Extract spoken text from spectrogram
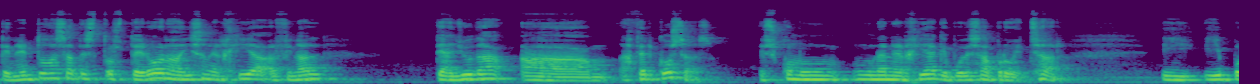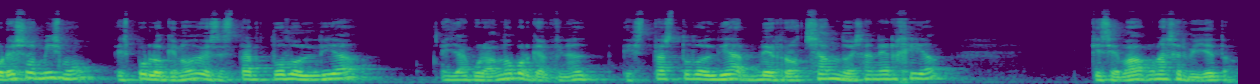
tener toda esa testosterona y esa energía al final te ayuda a hacer cosas. Es como una energía que puedes aprovechar. Y, por eso mismo es por lo que no debes estar todo el día eyaculando, porque al final estás todo el día derrochando esa energía que se va una servilleta,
